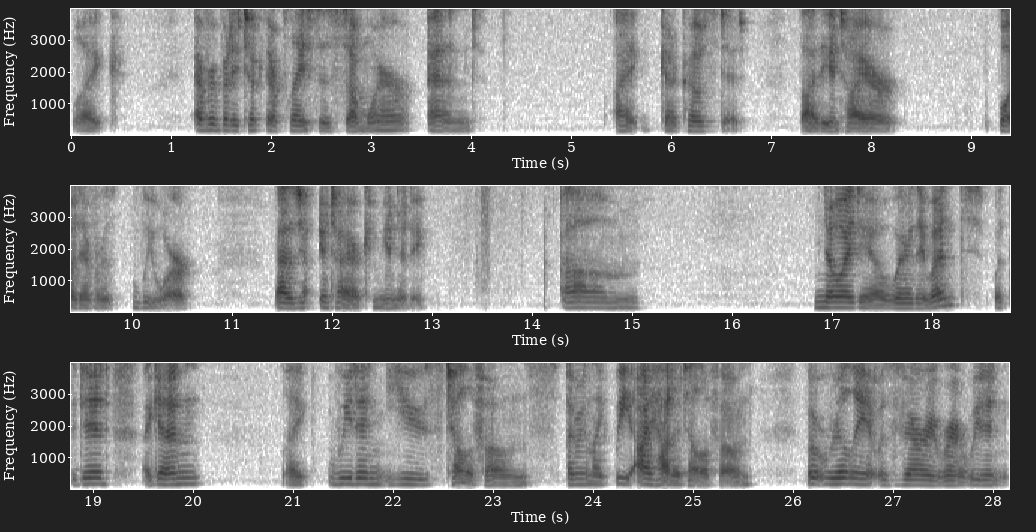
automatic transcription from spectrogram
Like, everybody took their places somewhere and I got coasted by the entire whatever we were by the entire community. Um, no idea where they went, what they did. Again, like we didn't use telephones. I mean, like we I had a telephone, but really, it was very rare. We didn't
